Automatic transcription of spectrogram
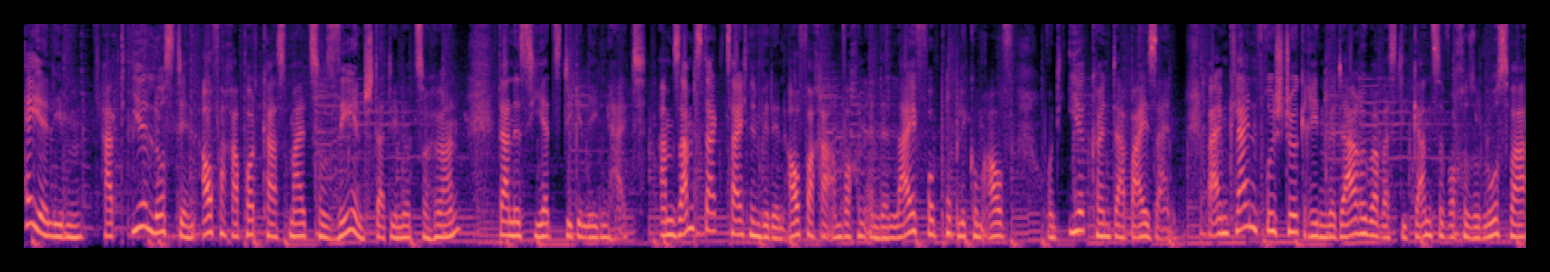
Hey ihr Lieben, habt ihr Lust, den Aufwacher-Podcast mal zu sehen, statt ihn nur zu hören? Dann ist jetzt die Gelegenheit. Am Samstag zeichnen wir den Aufwacher am Wochenende live vor Publikum auf und ihr könnt dabei sein. Bei einem kleinen Frühstück reden wir darüber, was die ganze Woche so los war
